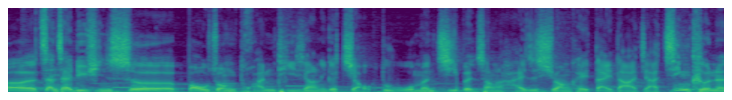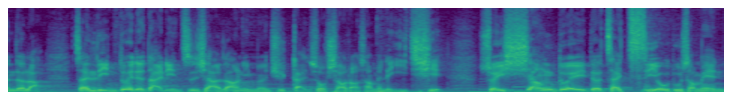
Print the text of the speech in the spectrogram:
呃，站在旅行社包装团体这样的一个角度，我们基本上还是希望可以带大家尽可能的啦，在领队的带领之下，让你们去感受小岛上面的一切。所以，相对的，在自由度上面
